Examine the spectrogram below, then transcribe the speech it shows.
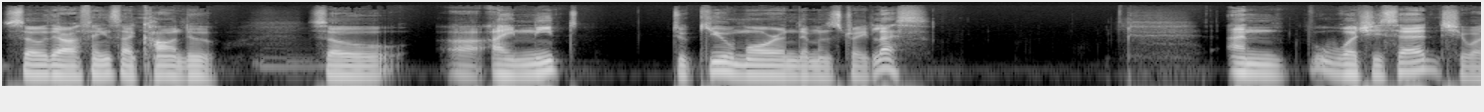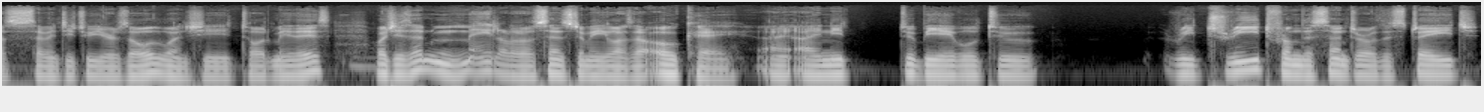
So there are things I can't do. So uh, I need to cue more and demonstrate less. And what she said, she was 72 years old when she told me this. Mm-hmm. What she said made a lot of sense to me. It was like, okay, I, I need to be able to retreat from the center of the stage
